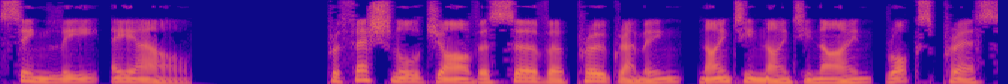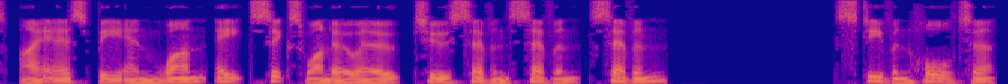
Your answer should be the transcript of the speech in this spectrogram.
Sing Li, al. Professional Java Server Programming, 1999, Wrox Press, ISBN 1-86100-277-7 Stephen Halter,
